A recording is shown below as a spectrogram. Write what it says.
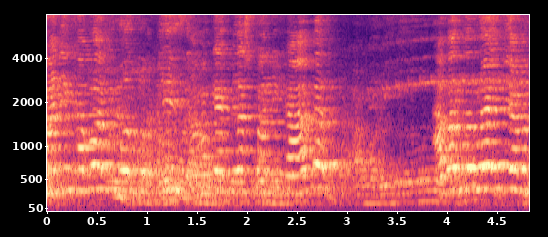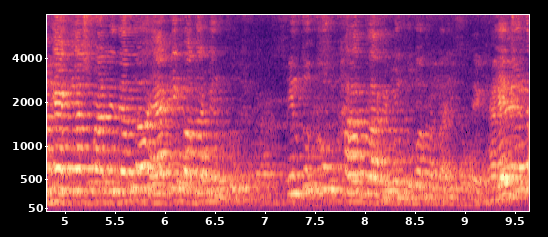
পানি খাব আমি বলব প্লিজ আমাকে এক গ্লাস পানি খাওয়াবেন? আবার বললে যে আমাকে এক গ্লাস পানি দে একই কথা কিন্তু। কিন্তু খুব খারাপ লাগে কিন্তু কথাটাই। এই জন্য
